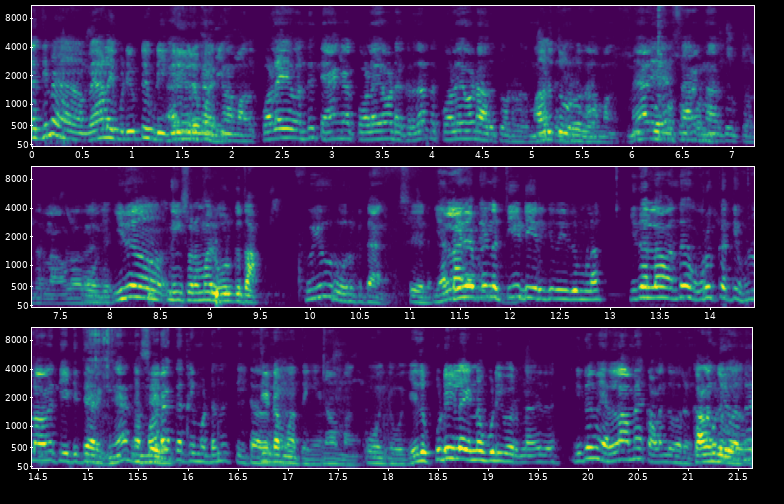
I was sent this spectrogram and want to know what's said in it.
கத்தினா மேலே இப்படி விட்டு இப்படி இருக்கிற மாதிரி. ஆமா அது கொலையை வந்து தேங்காய் கொலையோட இருக்கிறது. அந்த கொலையோட அறுத்து விடுறது அறுத்து விடுறது. ஆமாங்க. மேலே ஏறி சரக்குன்னு அறுத்து விட்டு வந்துடலாம். அவ்வளவுதான். ஓகே. இதுவும் நீங்க சொன்ன மாதிரி உருக்கு தான் பியூர் உருக்கு தாங்க சரி. எல்லா இது எப்படின்னு தீட்டி இருக்குது இதுங்களா இதெல்லாம் வந்து உருக்கத்தி ஃபுல்லாவே தீட்டிட்டே இருக்குங்க. இந்த மடக்கத்தி மட்டும் தான் தீட்டா தீட்ட மாத்தீங்க. ஆமாங்க. Okay okay. இது புடியில என்ன புடி வரும்ண்ணா இது? இதுவும் எல்லாமே கலந்து வரும் கலந்து. வந்து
